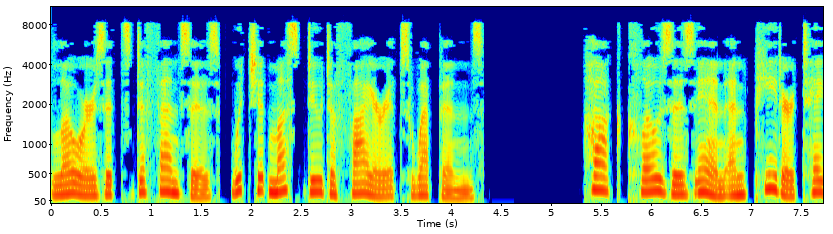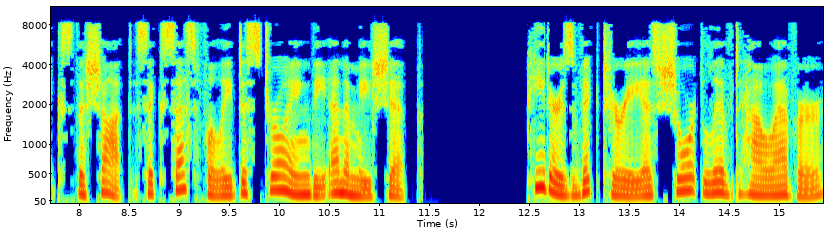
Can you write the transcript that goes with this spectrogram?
lowers its defenses, which it must do to fire its weapons. Hawk closes in and Peter takes the shot successfully destroying the enemy ship. Peter's victory is short-lived however,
